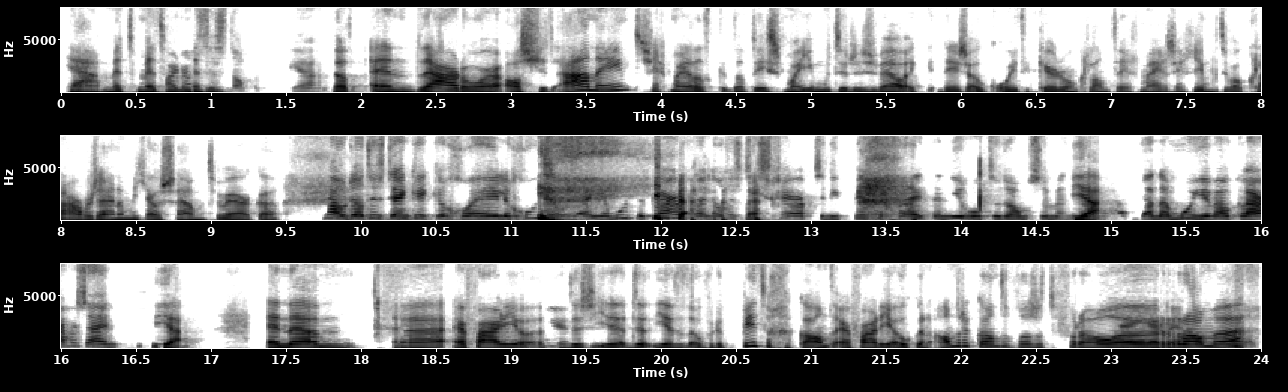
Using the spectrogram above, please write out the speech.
ja, met, met, Maar dat met is het, stap. Ja. dat, en daardoor, als je het aanneemt, zeg maar, dat, dat is, maar je moet er dus wel, ik, er is ook ooit een keer door een klant tegen mij gezegd, je moet er wel klaar voor zijn om met jou samen te werken. Nou, dat is denk ik een hele goede. Ja, je moet er klaar voor zijn. Dat is die scherpte, die pittigheid en die Rotterdamse mentaliteit. Ja. daar moet je wel klaar voor zijn. Ja, en eh, ervaarde je, dus je, je hebt het over de pittige kant, ervaarde je ook een andere kant of was het vooral eh, Nee, rammen? cool.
